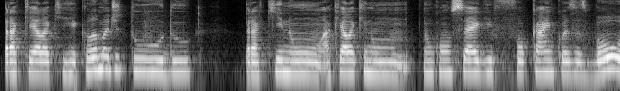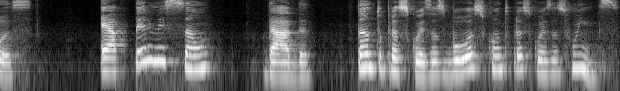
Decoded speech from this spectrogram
para aquela que reclama de tudo, para aquela que não, não consegue focar em coisas boas, é a permissão dada tanto para as coisas boas quanto para as coisas ruins.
